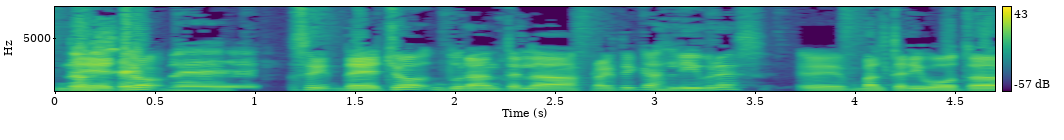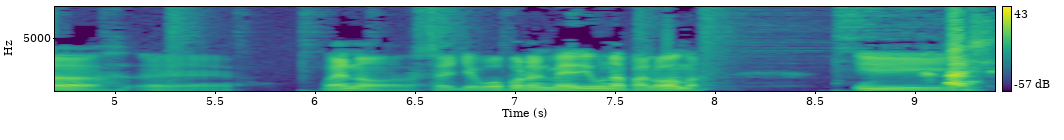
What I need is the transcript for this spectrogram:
No De sé, hecho, me- Sí, de hecho, durante las prácticas libres, eh, Valtteri Bottas, eh, bueno, se llevó por el medio una paloma. Y, Ah, sí.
